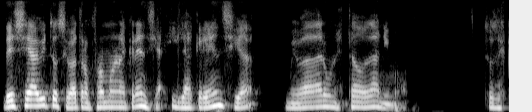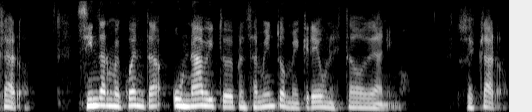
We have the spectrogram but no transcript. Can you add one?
De ese hábito se va a transformar una creencia y la creencia me va a dar un estado de ánimo. Entonces, claro, sin darme cuenta, un hábito de pensamiento me crea un estado de ánimo. Entonces, claro,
